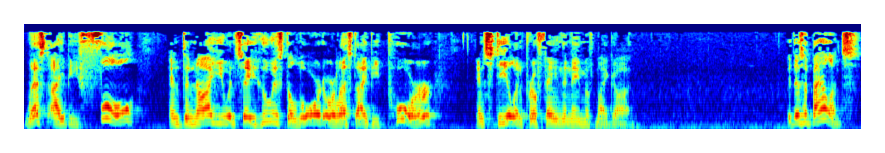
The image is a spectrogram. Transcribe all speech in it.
Lest I be full and deny you and say, who is the Lord? Or lest I be poor and steal and profane the name of my God. There's a balance.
